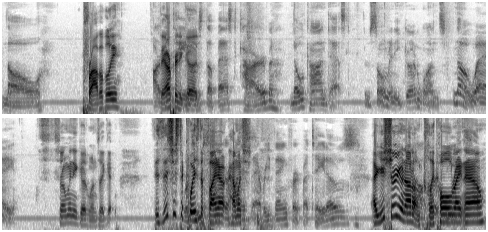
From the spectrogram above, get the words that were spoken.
No. Probably. Are They are pretty potatoes The best carb? No contest. There's so many good ones. No way. So many good ones I get. Is this just a Would quiz to find out how much? everything for potatoes? Are you sure you're not on Clickhole right now?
